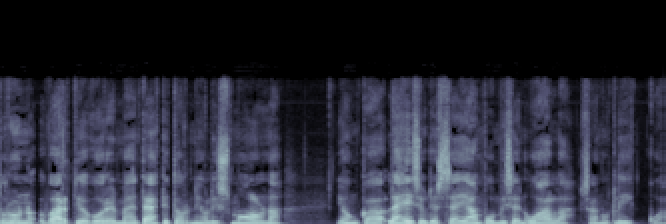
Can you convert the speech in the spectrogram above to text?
Turun Vartiovuorenmäen tähtitorni oli Smolna, jonka läheisyydessä ei ampumisen uhalla saanut liikkua.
